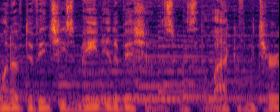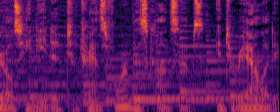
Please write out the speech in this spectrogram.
One of Da Vinci's main inhibitions was the lack of materials he needed to transform his concepts into reality.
